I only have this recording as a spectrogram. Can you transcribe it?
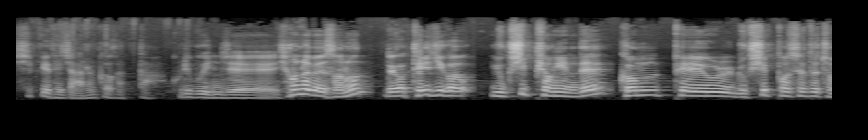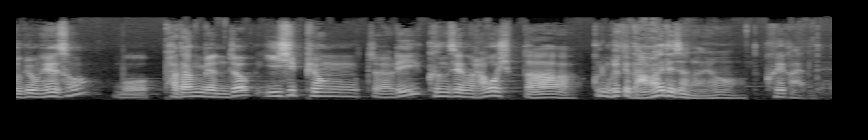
쉽게 되지 않을 것 같다. 그리고 이제 현업에서는 내가 대지가 60평인데 건폐율 60% 적용해서 뭐 바닥 면적 20평짜리 근생을 하고 싶다. 그럼 그렇게 나와야 되잖아요. 그게가 안 돼.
